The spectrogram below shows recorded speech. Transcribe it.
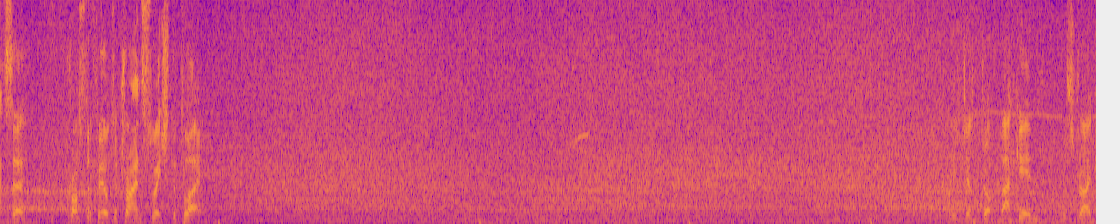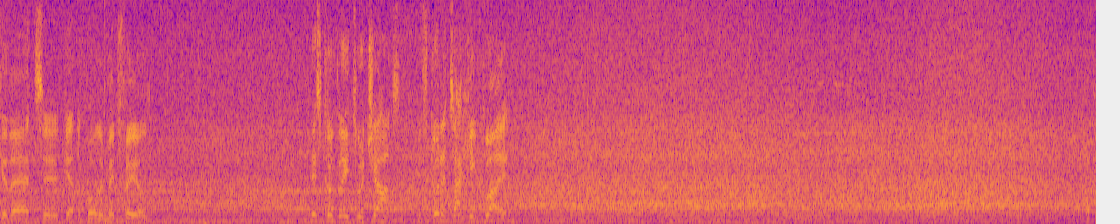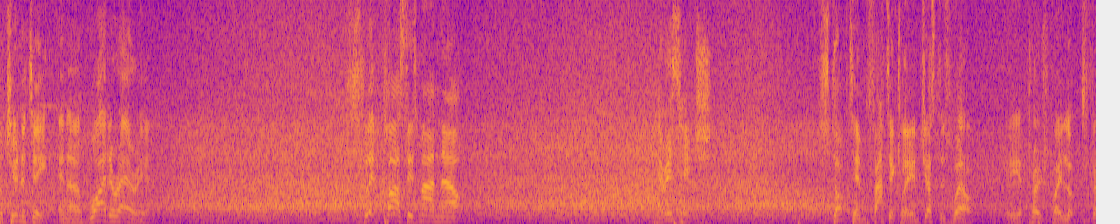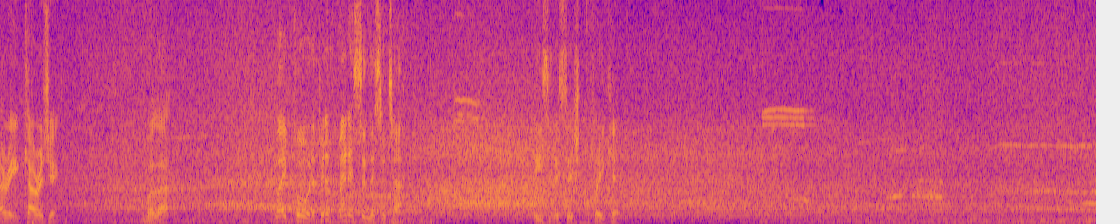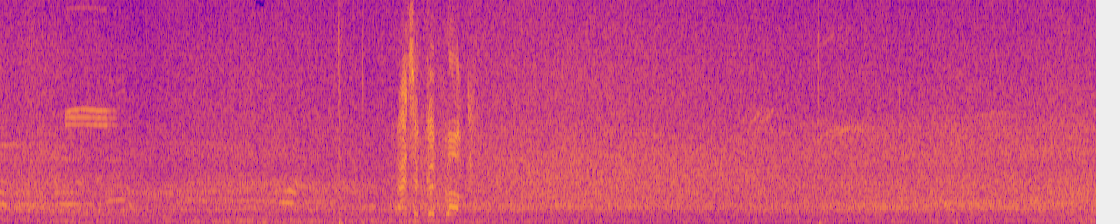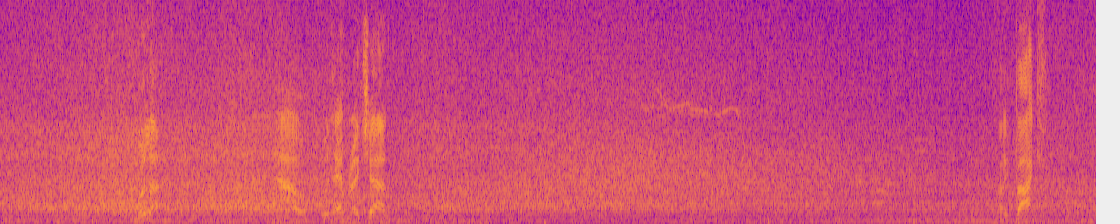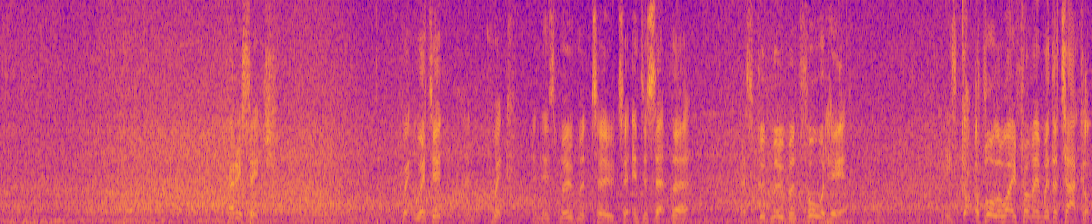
Uh, across the field to try and switch the play. He's just dropped back in, the striker there, to get the ball in midfield. This could lead to a chance. It's good attacking play. Opportunity in a wider area. Slipped past his man now. Perisic. Stopped emphatically and just as well. The approach play looked very encouraging. Muller. Played forward, a bit of menace in this attack. Easy decision, free kick. That's a good block. Muller. Now with Emre Can. Played back. Perisic. Quick-witted and quick in his movement too to intercept there. That's good movement forward here. And he's got the ball away from him with the tackle.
